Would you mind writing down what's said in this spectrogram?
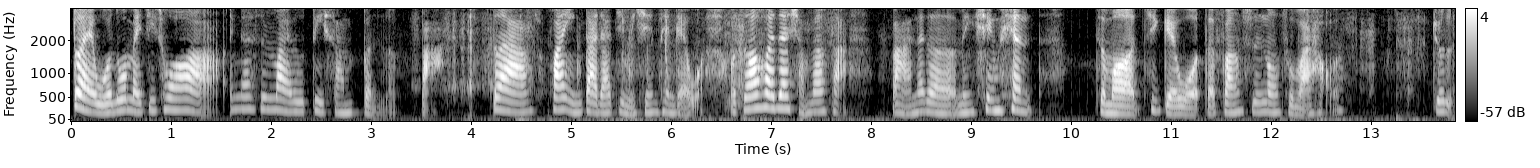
对我如果没记错的话，应该是迈入第三本了吧？对啊，欢迎大家寄明信片给我，我之后会再想办法把那个明信片 怎么寄给我的方式弄出来好了。就是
